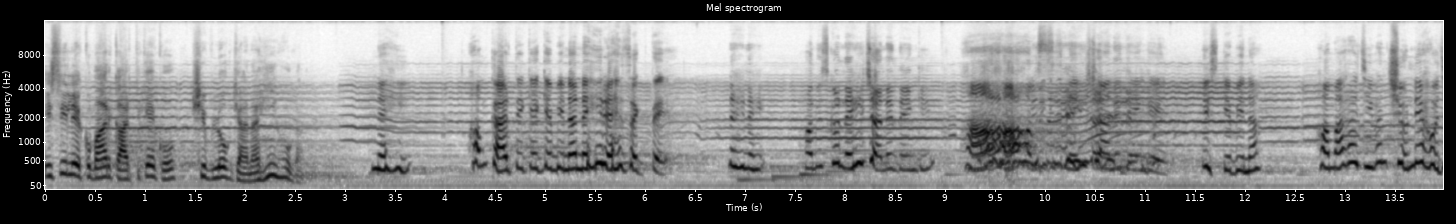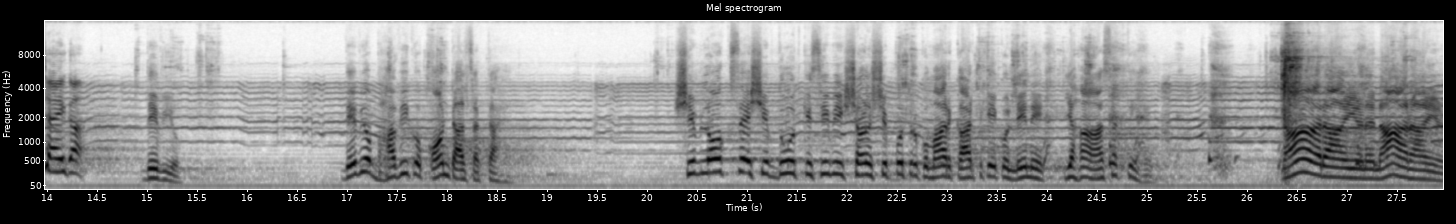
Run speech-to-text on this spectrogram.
इसीलिए कुमार कार्तिकेय को शिवलोक जाना ही होगा। नहीं हम कार्तिकेय के बिना नहीं रह सकते। नहीं नहीं हम इसको नहीं जाने देंगे। हाँ हाँ हम इसे नहीं जाने देंगे। इसके बिना हमारा जीवन शून्य हो जाएगा। देवियों देवियों भाभी को कौन टाल सकता है? शिवलोक से शिवदूत किसी भी क्षण शिवपुत्र कुमार कार्तिकेय को लेने यहाँ आ सकते हैं। नारायण नारायण।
